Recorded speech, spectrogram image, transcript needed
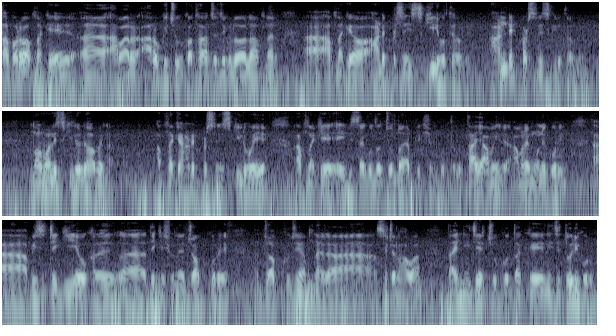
তারপরেও আপনাকে আবার আরও কিছু কথা আছে যেগুলো হলো আপনার আপনাকে হান্ড্রেড পার্সেন্ট স্কিল হতে হবে। হান্ড্রেড পার্সেন্ট স্কিল হতে হবে। নর্মাল স্কিল হলে হবে না। আপনাকে হান্ড্রেড পার্সেন্ট স্কিল হয়ে আপনাকে এই বিষয়গুলোর জন্য অ্যাপ্লিকেশন করতে হবে। তাই আমি আমরা মনে করি ভিজিটে গিয়ে ওখানে দেখে শুনে জব করে জব খুঁজে আপনার সেটেল হওয়া। তাই নিজের যোগ্যতাকে নিজে তৈরি করুন।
